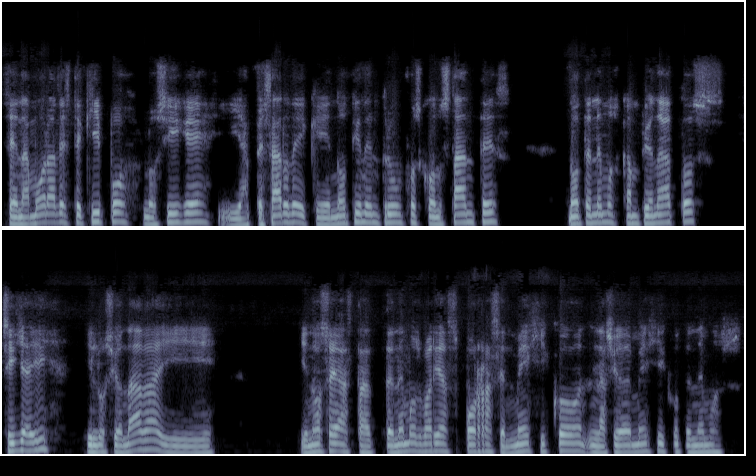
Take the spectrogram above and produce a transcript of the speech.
se enamora de este equipo, lo sigue y a pesar de que no tienen triunfos constantes, no tenemos campeonatos, sigue ahí ilusionada y, y no sé, hasta tenemos varias porras en México, en la Ciudad de México tenemos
